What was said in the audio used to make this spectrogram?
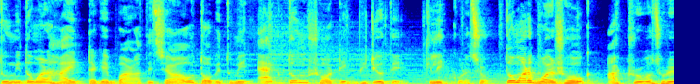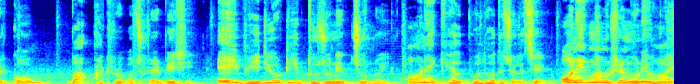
তুমি তোমার হাইটটাকে বাড়াতে চাও, তবে তুমি একদম সঠিক ভিডিওতে ক্লিক করেছ। তোমার বয়স হোক আঠেরো বছরের কম বা আঠেরো বছরের বেশি। এই ভিডিওটি দুজনের জন্যই অনেক হেল্পফুল হতে চলেছে। অনেক মানুষের মনে হয়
